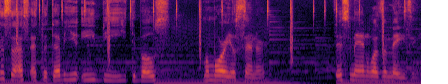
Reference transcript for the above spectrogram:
Is us at the W.E.B. Du Bois Memorial Center. This man was amazing.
